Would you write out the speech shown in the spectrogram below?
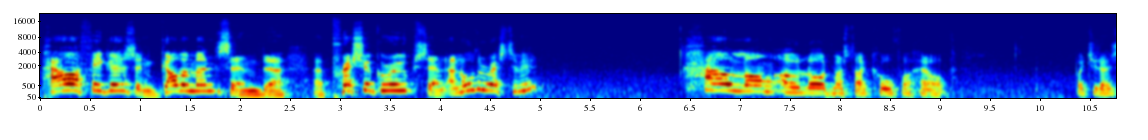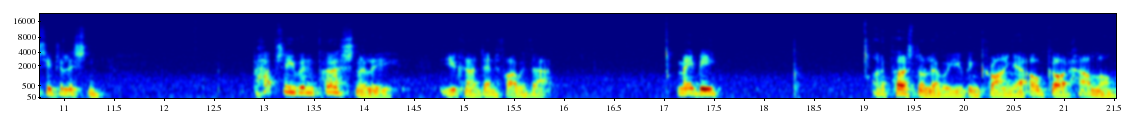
power figures and governments and uh, uh, pressure groups and, and all the rest of it? How long, O oh Lord, must I call for help? But you don't seem to listen. Perhaps even personally, you can identify with that. Maybe on a personal level, you've been crying out, Oh God, how long?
